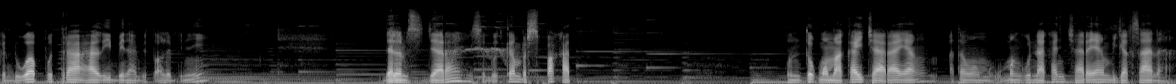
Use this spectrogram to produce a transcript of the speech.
kedua putra Ali bin Abi Thalib ini dalam sejarah disebutkan bersepakat untuk memakai cara yang atau menggunakan cara yang bijaksana.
